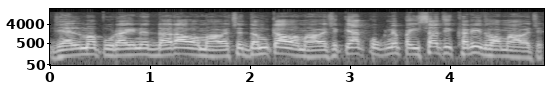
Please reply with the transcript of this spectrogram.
જેલમાં પુરાઈને ડરાવવામાં આવે છે, ધમકાવવામાં આવે છે, ક્યાંક કોકને પૈસાથી ખરીદવામાં આવે છે.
